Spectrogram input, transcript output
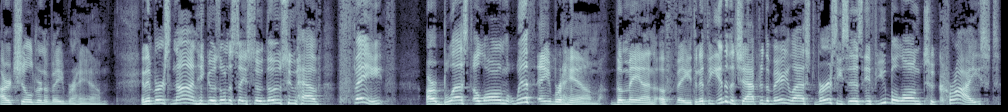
are children of Abraham. And in verse 9, he goes on to say, So those who have faith are blessed along with Abraham, the man of faith. And at the end of the chapter, the very last verse, he says, If you belong to Christ,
